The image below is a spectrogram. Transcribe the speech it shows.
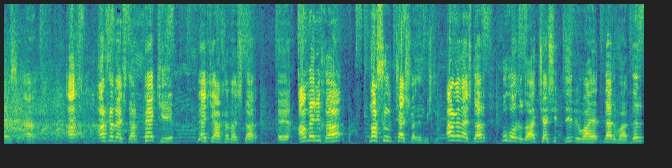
Neyse evet. Arkadaşlar peki peki arkadaşlar e, Amerika nasıl keşfedilmiştir? Arkadaşlar bu konuda çeşitli rivayetler vardır.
